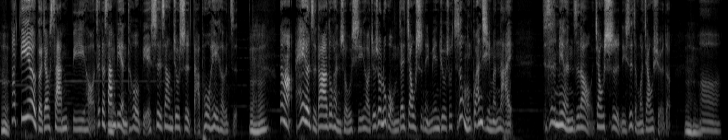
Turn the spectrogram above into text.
嗯，那第二个叫三 B 哈，这个三 B 很特别，事实上就是打破黑盒子。嗯哼，那黑盒子大家都很熟悉哈，就是说如果我们在教室里面，就是说只是我们关起门来，只是没有人知道教室你是怎么教学的。嗯呃，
